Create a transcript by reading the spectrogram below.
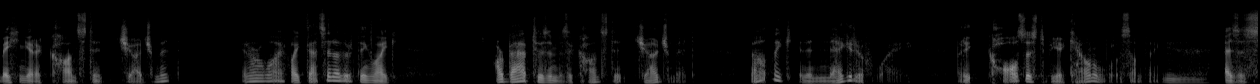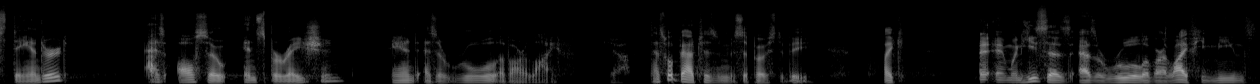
making it a constant judgment in our life. Like that's another thing. Like our baptism is a constant judgment, not like in a negative way, but it calls us to be accountable to something mm. as a standard, as also inspiration, and as a rule of our life. Yeah. That's what baptism is supposed to be. Like, And when he says as a rule of our life, he means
